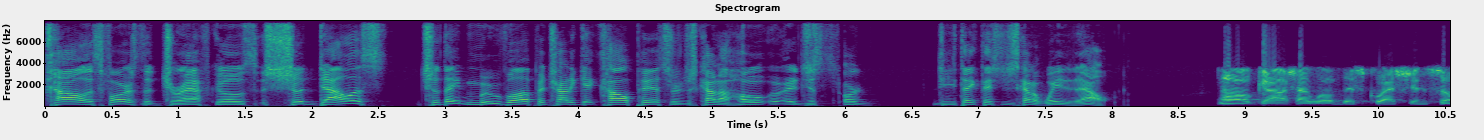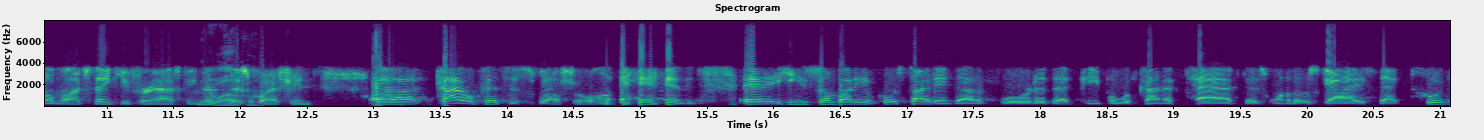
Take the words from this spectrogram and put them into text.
Kyle, as far as the draft goes, should Dallas should they move up and try to get Kyle Pitts, or just kind of hope, or just, or do you think they should just kind of wait it out? Oh gosh, I love this question so much. Thank you for asking this, this question. Uh, Kyle Pitts is special, and uh, he's somebody, of course, tight end out of Florida that people have kind of tabbed as one of those guys that could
